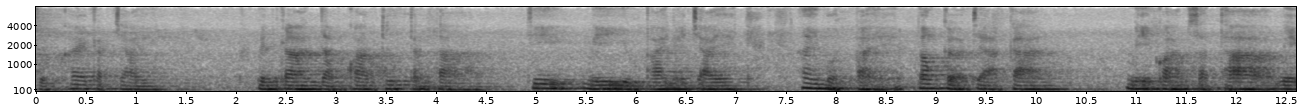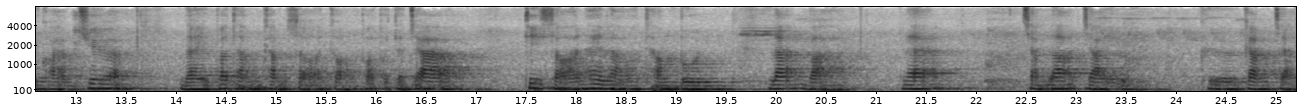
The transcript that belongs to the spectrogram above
สุขให้กับใจ เป็นการดับความทุกข์ต่างๆ ที่มีอยู่ภายในใจ ให้หมดไป ต้องเกิดจากการมีความศรัทธา มีความเชื่อในพระธรรมคำสอนของพระพุทธเจ้า ที่สอนให้เราทำบุญละบาปและชำระใจ คือกำจัด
